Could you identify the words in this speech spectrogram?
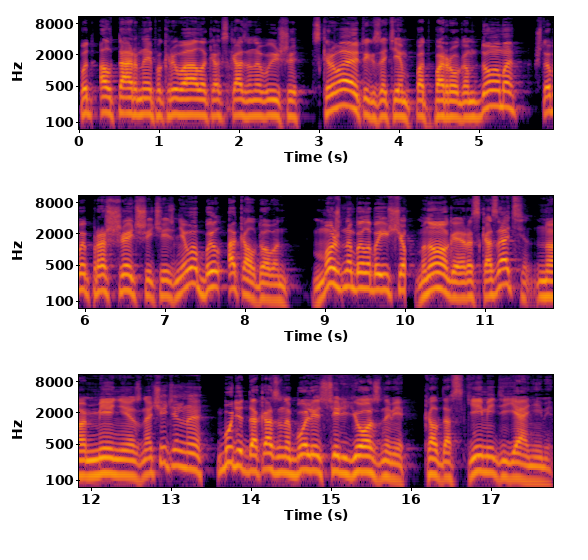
под алтарное покрывало, как сказано выше, скрывают их затем под порогом дома, чтобы прошедший через него был околдован. Можно было бы еще многое рассказать, но менее значительное будет доказано более серьезными колдовскими деяниями.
